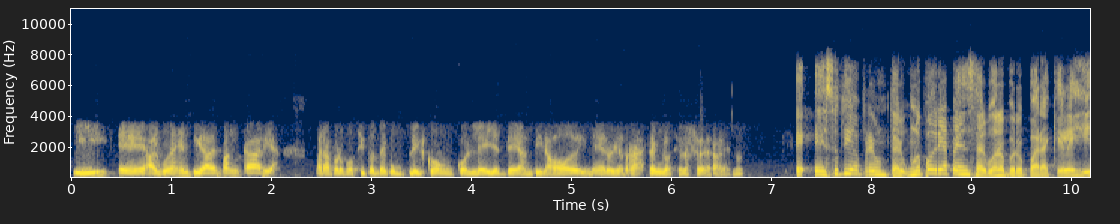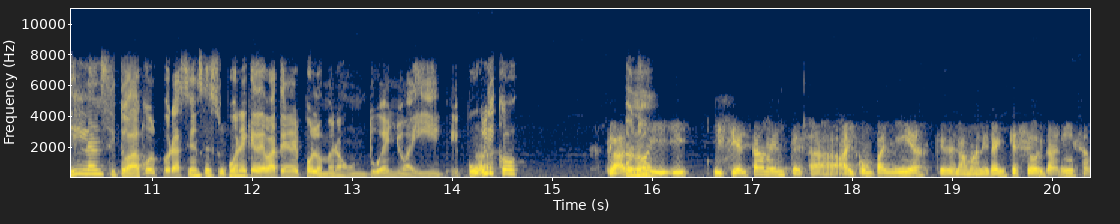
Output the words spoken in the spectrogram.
y eh, algunas entidades bancarias para propósitos de cumplir con, con leyes de antilavado de dinero y otras regulaciones federales. ¿no? E, eso te iba a preguntar. Uno podría pensar, bueno, pero ¿para qué legislan si toda corporación se supone que deba tener por lo menos un dueño ahí eh, público? Claro, ¿no? Y, y, y, ciertamente, o sea, hay compañías que de la manera en que se organizan,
